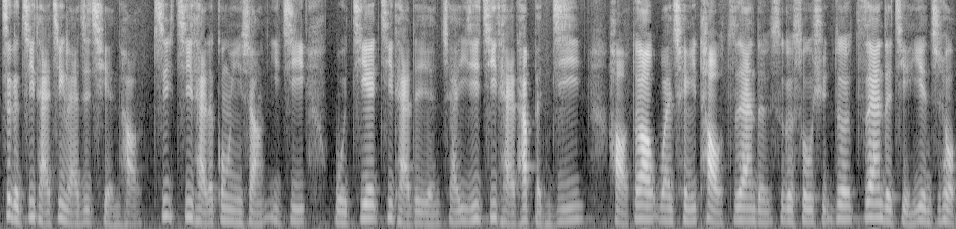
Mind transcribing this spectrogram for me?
这个机台进来之前，哈机机台的供应商以及我接机台的人，以及机台它本机，好都要完成一套治安的这个搜寻、这个治安的检验之后，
